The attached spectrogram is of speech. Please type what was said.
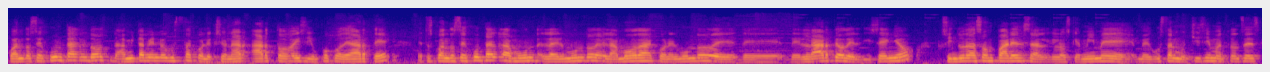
cuando se juntan dos, a mí también me gusta coleccionar art toys y un poco de arte. Entonces, cuando se junta la, el mundo de la moda con el mundo de, del arte o del diseño, sin duda son pares a los que a mí me, me gustan muchísimo. Entonces,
